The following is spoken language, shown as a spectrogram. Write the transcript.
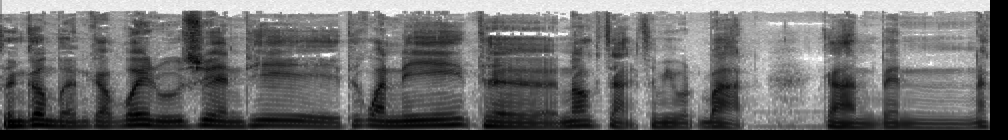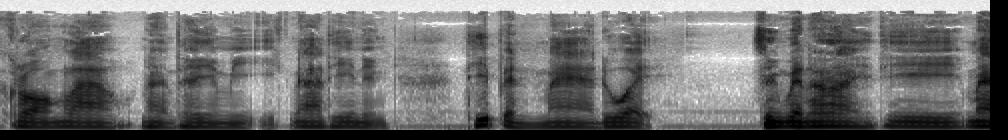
ซึ่งก็เหมือนกับเว่ยรูเชียนที่ทุกวันนี้เธอนอกจากจะมีบทบาทการเป็นนักร้องแล้วนะเธอยังมีอีกหน้าที่หนึ่งที่เป็นแม่ด้วย ซึ่งเป็นอะไรที่แม่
